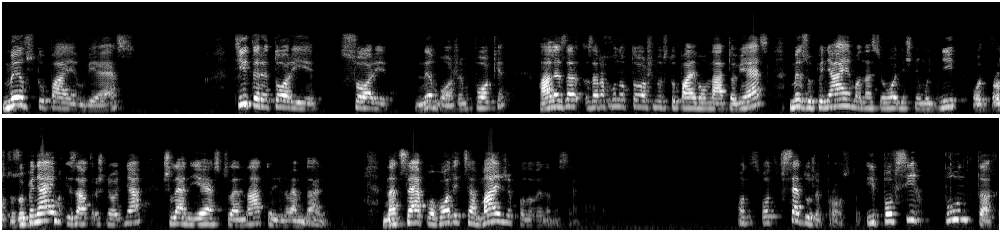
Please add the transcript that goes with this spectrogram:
ми вступаємо в ЄС, ті території сорі не можемо поки. Але за, за рахунок того, що ми вступаємо в НАТО в ЄС, ми зупиняємо на сьогоднішньому дні, от просто зупиняємо і завтрашнього дня член ЄС, член НАТО і живемо далі. На це погодиться майже половина населення. От, от все дуже просто. І по всіх пунктах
